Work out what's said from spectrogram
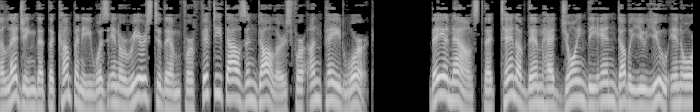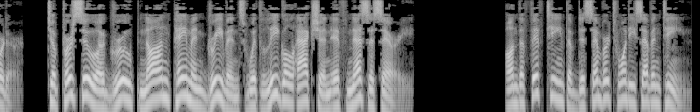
alleging that the company was in arrears to them for $50,000 for unpaid work. They announced that 10 of them had joined the NWU in order to pursue a group non-payment grievance with legal action if necessary. On 15 December 2017,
